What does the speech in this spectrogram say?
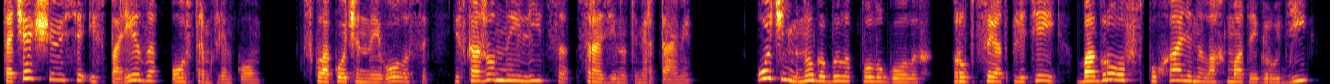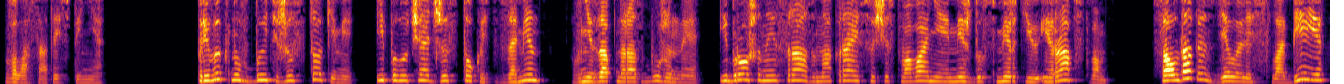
точащуюся из пореза острым клинком. Склокоченные волосы, искаженные лица с разинутыми ртами. Очень много было полуголых. Рубцы от плетей багрово вспухали на лохматой груди, волосатой спине. Привыкнув быть жестокими и получать жестокость взамен, внезапно разбуженные и брошенные сразу на край существования между смертью и рабством, солдаты сделались слабее,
